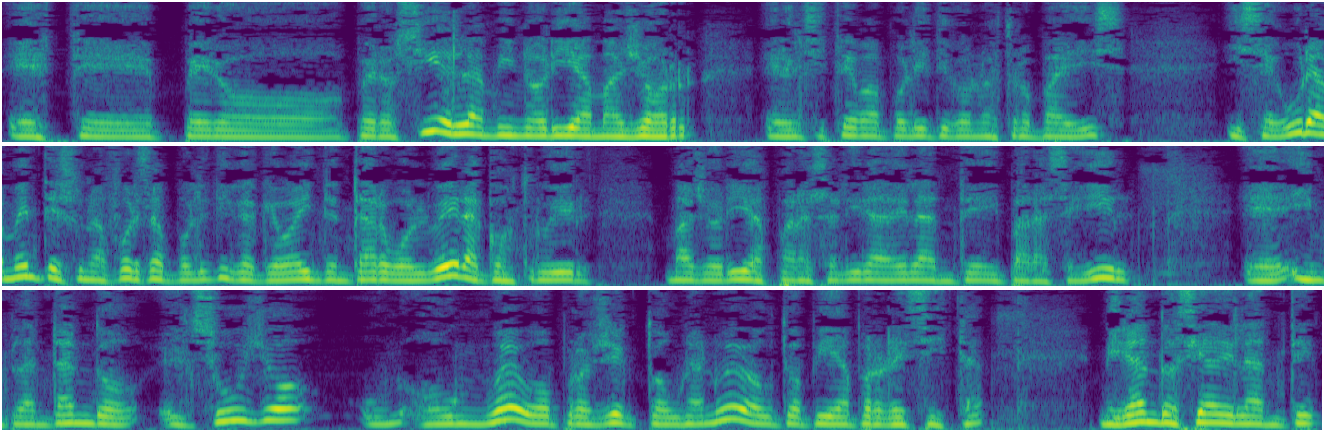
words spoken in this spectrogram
este, pero, pero sí es la minoría mayor en el sistema político de nuestro país y seguramente es una fuerza política que va a intentar volver a construir mayorías para salir adelante y para seguir eh, implantando el suyo o un nuevo proyecto, una nueva utopía progresista mirando hacia adelante,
